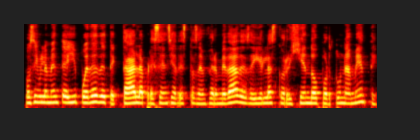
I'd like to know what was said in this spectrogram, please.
posiblemente ahí puede detectar la presencia de estas enfermedades e irlas corrigiendo oportunamente.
